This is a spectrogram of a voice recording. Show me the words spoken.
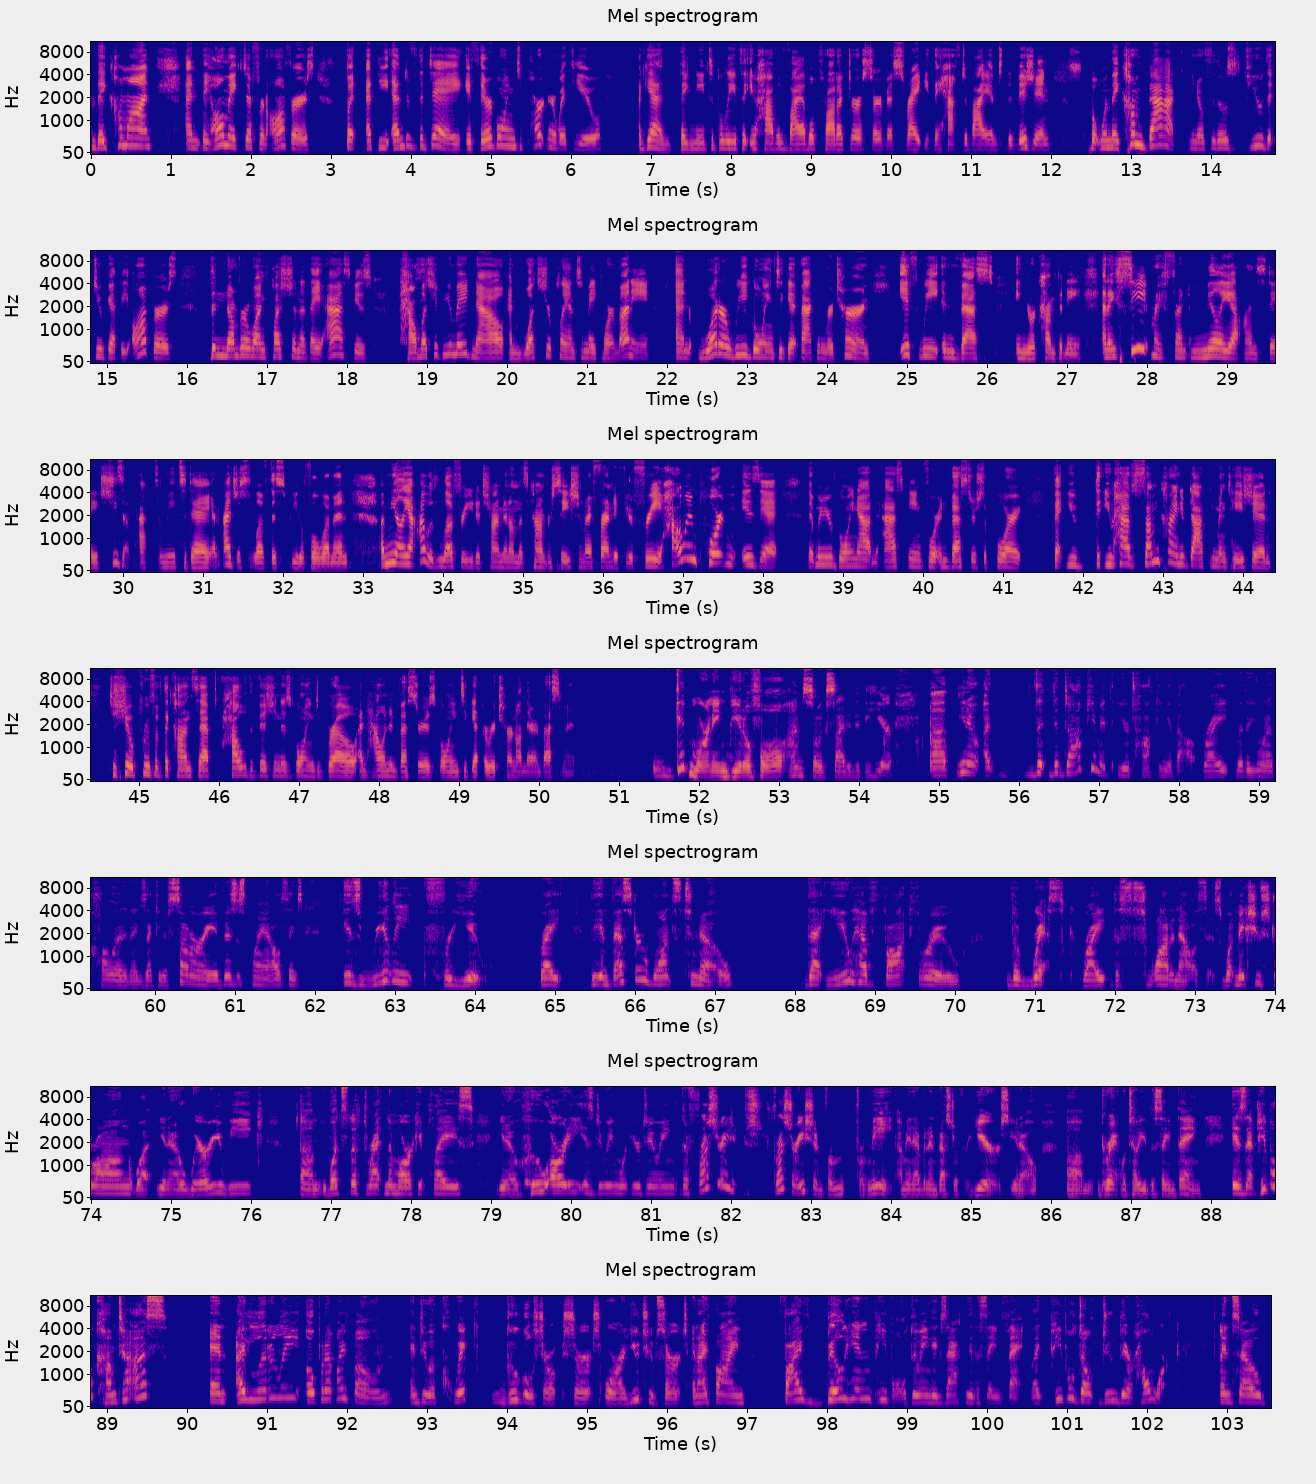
They come on and they all make different offers but at the end of the day if they're going to partner with you again they need to believe that you have a viable product or a service right? They have to buy into the vision. But when they come back you know for those few that do get the offers the number one question that they ask is how much have you made now? And what's your plan to make more money? And what are we going to get back in return if we invest in your company. And I see my friend Amelia on stage. She's up after me today, and I just love this beautiful woman. Amelia, I would love for you to chime in on this conversation, my friend, if you're free. How important is it that when you're going out and asking for investor support, that you that you have some kind of documentation to show proof of the concept, how the vision is going to grow, and how an investor is going to get a return on their investment? Good morning, beautiful. I'm so excited to be here. Uh, you know, I, the the document that you're talking about, right? Whether you want to call it an executive summary, a business plan, all things, is really for you, right? The investor wants to know that you have thought through the risk, right? The SWOT analysis. What makes you strong? What, you know, where are you weak? Um, what's the threat in the marketplace? You know, who already is doing what you're doing? The frustration, frustration from for me. I mean, I've been an investor for years. You know, um, Grant would tell you the same thing. Is that people come to us, and I literally open up my phone and do a quick Google search or a YouTube search, and I find 5 billion people doing exactly the same thing. Like people don't do their homework. And so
